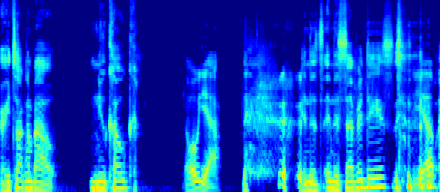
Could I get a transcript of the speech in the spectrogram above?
Are you talking about New Coke? Oh, yeah. in the in the seventies? Yep.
